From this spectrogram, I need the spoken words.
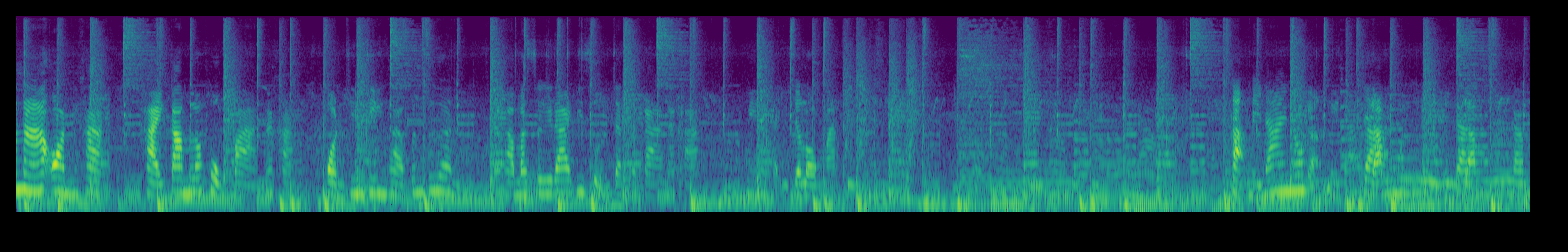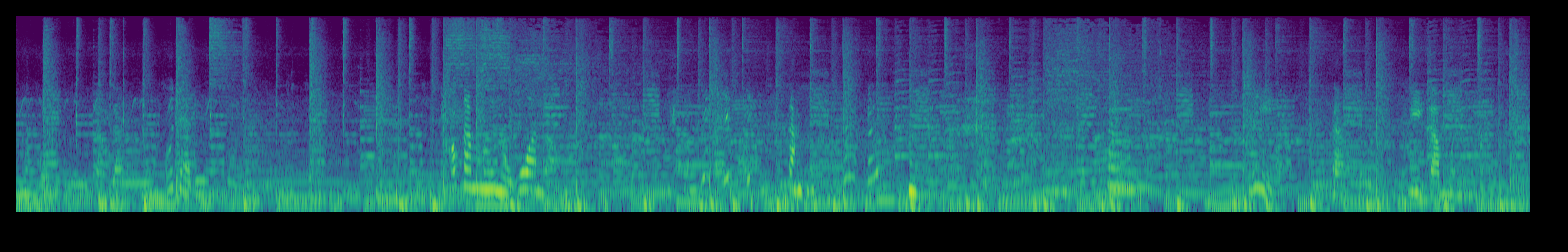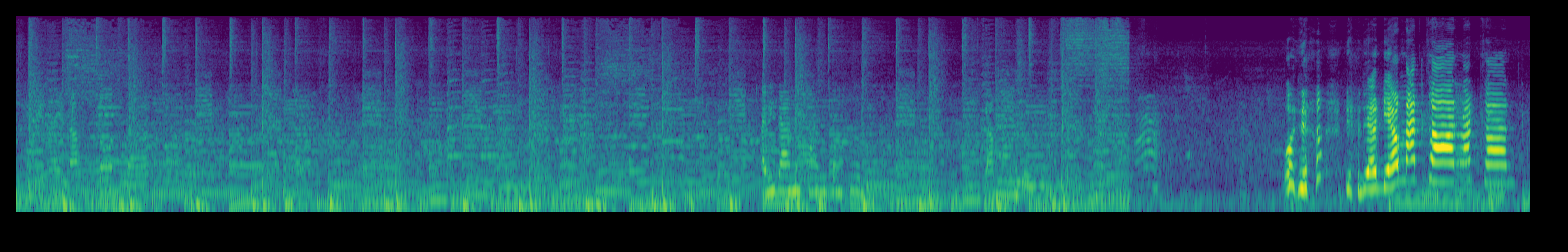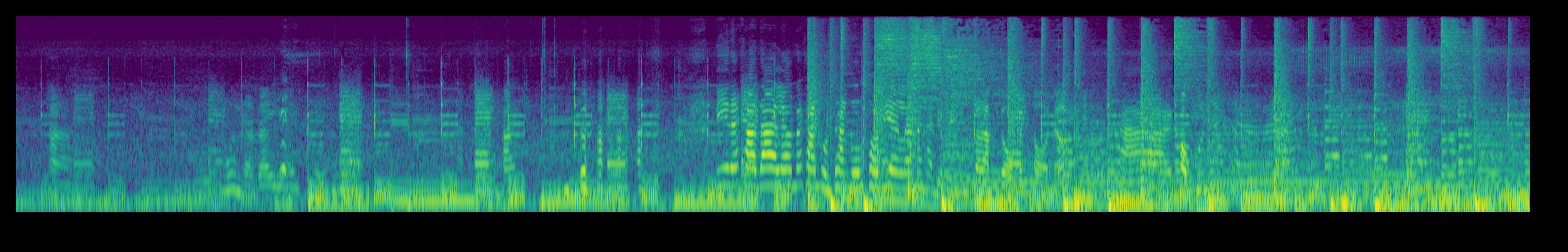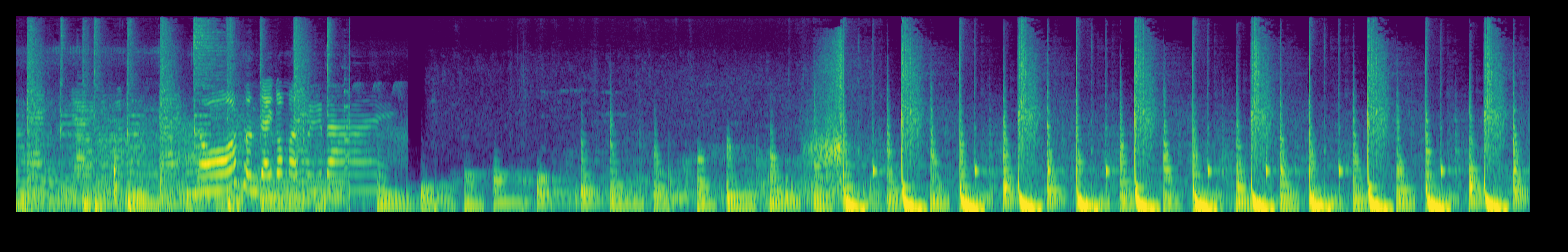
คะคะน้าอ่อนค่ะ ขายกรัมละ 6 บาทนะคะ อ่อนจริงๆค่ะเพื่อนๆนะคะ มาซื้อได้ที่สวนจันทการนะคะ นี่นะคะอีกจะลองมาดูนะคะนี่กะไม่ได้เนาะกะไม่ได้จ้ะกำมือหนึ่งกกำำกำหนึ่งกำแล้วอุ้ยแต่ดีสวยเขากำมือหนูอ้วนเหรอกำนี่ค่ะนี่กำมือ นนี้ได้ไหมคะหรือต้องเพิ่มอีกคะกำมือหนึ่งโอ้ยเดี๋ยวเดี๋ยวเดี๋ยวมัดก่อนมัดก่อนอ่ามืออ้วนอะไรใหญ่แท้นี่นะคะได้แล้วนะคะหนุนทางนู้นเขาเรียกแล้วนะคะ เดี๋ยวไปดูกระลำดอกกันต่อเนาะค่ะขอบคุณนะคะเนาะสนใจก็มาซื้อได้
